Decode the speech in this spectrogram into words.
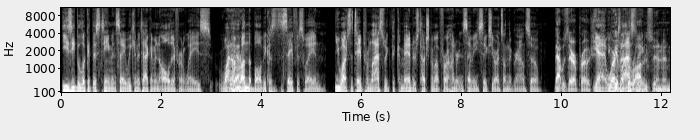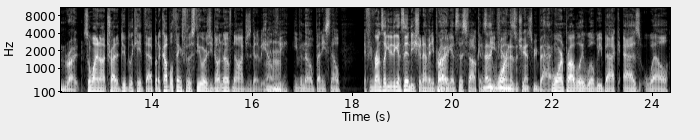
easy to look at this team and say we can attack them in all different ways. Why not Yeah. run the ball because it's the safest way? And you watch the tape from last week; the Commanders touched them up for 176 yards on the ground. So, That was their approach. Yeah, it You've worked last to week. Robinson, and right. so why not try to duplicate that? But a couple things for the Steelers: you don't know if Nodge is going to be Mm-hmm. healthy, even though Benny Snell, if he runs like he did against Indy, shouldn't have any problem Right. against this Falcons. And I think defense. Warren has a chance to be back. Warren probably will be back as well.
